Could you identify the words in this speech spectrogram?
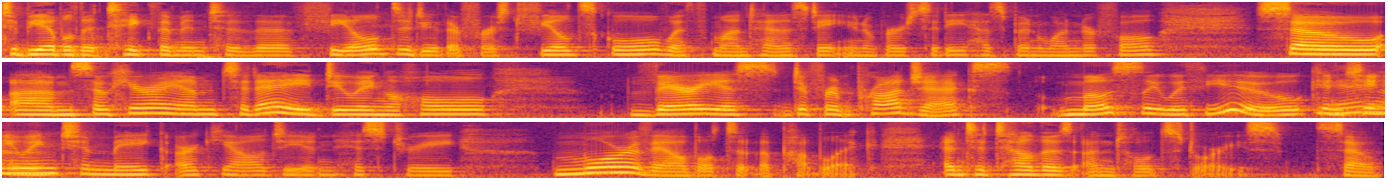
to be able to take them into the field to do their first field school with Montana State University has been wonderful. So, um, so here I am today doing a whole various different projects, mostly with you, continuing yeah. to make archaeology and history more available to the public and to tell those untold stories. So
